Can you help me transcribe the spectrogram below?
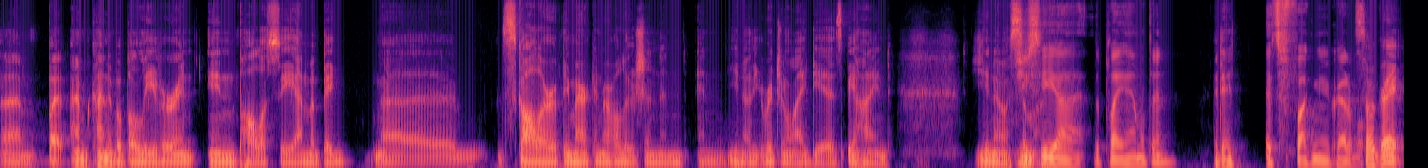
um, but I'm kind of a believer in in policy. I'm a big uh, scholar of the American Revolution and and you know the original ideas behind you know did you see uh the play hamilton I did it's fucking incredible so great,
